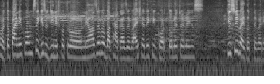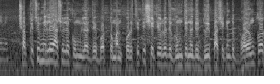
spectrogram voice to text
হয়তো পানি কমছে, কিছু জিনিসপত্র নেওয়া যাবে বা থাকা যাবে, আইসা দেখি ঘর তলে চলে গেছে। কিছুই বাইর করতে পারিনি। সবকিছু মিলে আসলে কুমিল্লার যে বর্তমান পরিস্থিতি সেটি হলো যে গুমতি নদীর দুই পাশে কিন্তু ভয়ঙ্কর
